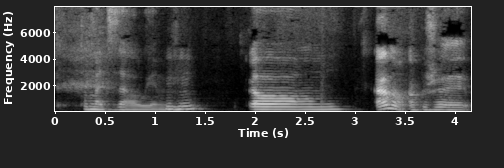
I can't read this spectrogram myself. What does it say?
To mať záujem. Mm-hmm. Um, Áno, akože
